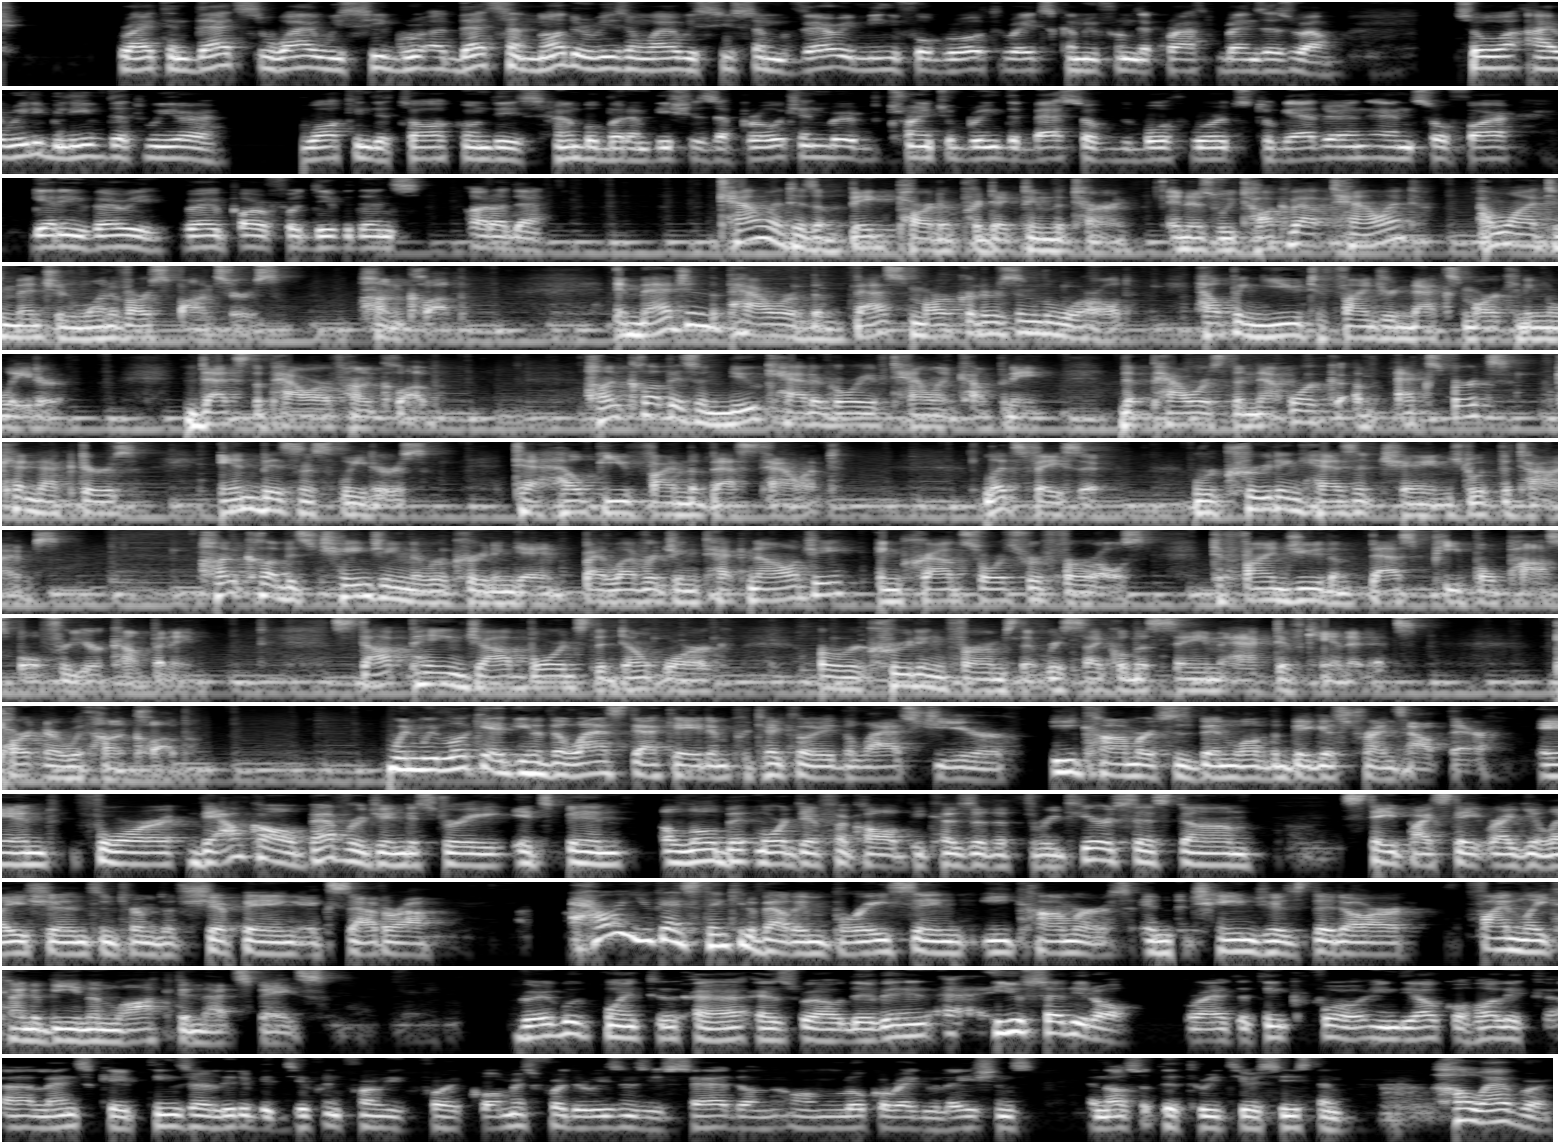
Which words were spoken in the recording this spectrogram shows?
right and that's why we see uh, that's another reason why we see some very meaningful growth rates coming from the craft brands as well so i really believe that we are walking the talk on this humble but ambitious approach and we're trying to bring the best of the both worlds together and, and so far getting very very powerful dividends out of that Talent is a big part of predicting the turn. And as we talk about talent, I wanted to mention one of our sponsors, Hunt Club. Imagine the power of the best marketers in the world helping you to find your next marketing leader. That's the power of Hunt Club. Hunt Club is a new category of talent company that powers the network of experts, connectors, and business leaders to help you find the best talent. Let's face it, recruiting hasn't changed with the times. Hunt Club is changing the recruiting game by leveraging technology and crowdsource referrals to find you the best people possible for your company. Stop paying job boards that don't work or recruiting firms that recycle the same active candidates. Partner with Hunt Club. When we look at, you know, the last decade and particularly the last year, e-commerce has been one of the biggest trends out there. And for the alcohol beverage industry, it's been a little bit more difficult because of the three-tier system, state by state regulations in terms of shipping, et cetera. How are you guys thinking about embracing e commerce and the changes that are finally kind of being unlocked in that space? Very good point uh, as well, David. And, uh, you said it all, right? I think for in the alcoholic uh, landscape, things are a little bit different from for e-commerce for the reasons you said on, on local regulations and also the three-tier system. However,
